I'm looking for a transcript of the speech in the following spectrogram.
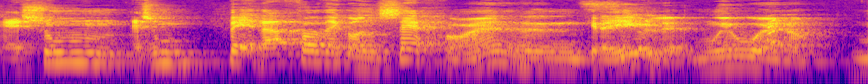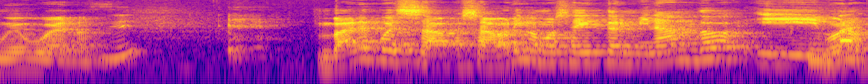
es, un, es un pedazo de consejo, ¿eh? Increíble, muy bueno, muy bueno. Vale, pues Saori, vamos a ir terminando, y bueno,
